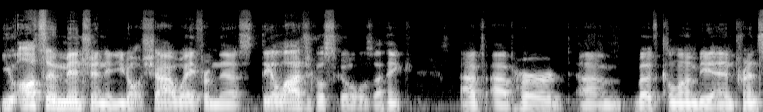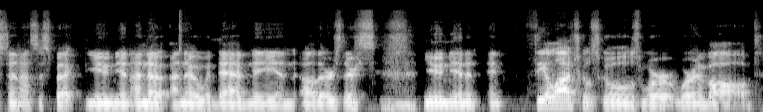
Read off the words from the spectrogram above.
You also mentioned, and you don't shy away from this, theological schools. I think I've I've heard um, both Columbia and Princeton. I suspect Union. I know I know with Dabney and others, there's. Union and, and theological schools were were involved.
